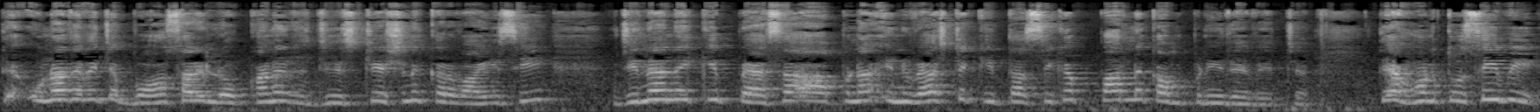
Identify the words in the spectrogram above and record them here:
ਤੇ ਉਹਨਾਂ ਦੇ ਵਿੱਚ ਬਹੁਤ ਸਾਰੇ ਲੋਕਾਂ ਨੇ ਰਜਿਸਟ੍ਰੇਸ਼ਨ ਕਰਵਾਈ ਸੀ, ਜਿਨ੍ਹਾਂ ਨੇ ਕਿ ਪੈਸਾ ਆਪਣਾ ਇਨਵੈਸਟ ਕੀਤਾ ਸੀਗਾ ਪਰਲ ਕੰਪਨੀ ਦੇ ਵਿੱਚ। ਤੇ ਹੁਣ ਤੁਸੀਂ ਵੀ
